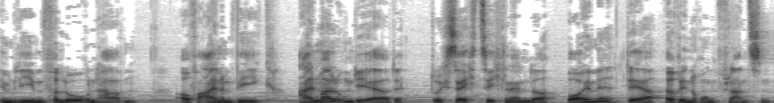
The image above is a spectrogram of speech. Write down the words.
im Leben verloren haben, auf einem Weg einmal um die Erde durch 60 Länder Bäume der Erinnerung pflanzen.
